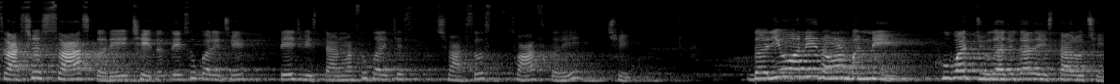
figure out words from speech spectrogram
શ્વાસોશ્વાસ કરે છે. તો તે શું કરે છે? તે જ વિસ્તારમાં શું કરે છે? શ્વાસોશ્વાસ કરે છે. દરિયો અને રણ બંને ખૂબ જ જુદા જુદા વિસ્તારો છે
